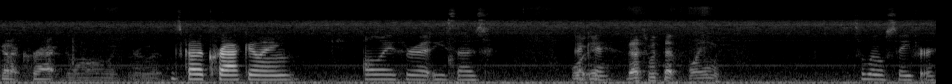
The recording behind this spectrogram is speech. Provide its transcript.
It's got a crack going all the way through it. It's got a crack going all the way through it, he says. Well, Okay. it- that's what that flame was. It's a little safer.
